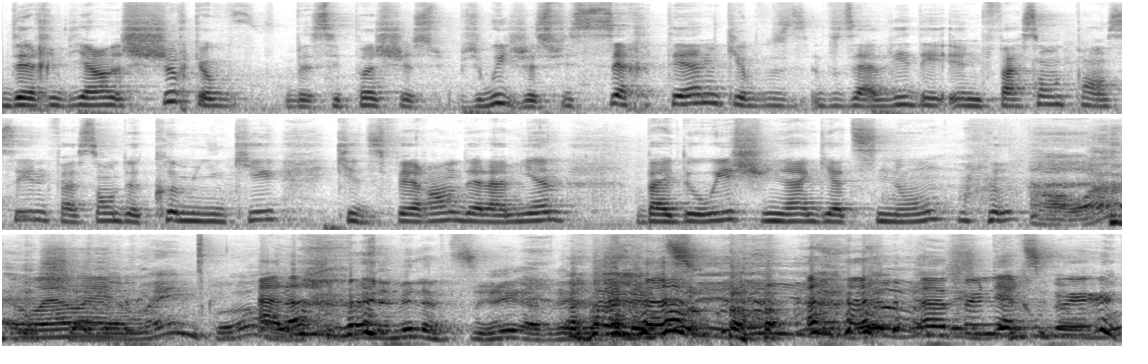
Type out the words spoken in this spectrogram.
de Rivière. Je suis sûre que. vous- Ben, c'est pas. Je suis, oui, je suis certaine que vous, vous avez des- une façon de penser, une façon de communiquer qui est différente de la mienne. By the way, je suis née à Gatineau. Ah ouais, Ouais, je savais ouais. même pas. Alors, J'ai aimé le petit rire après. un peu nerveux.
